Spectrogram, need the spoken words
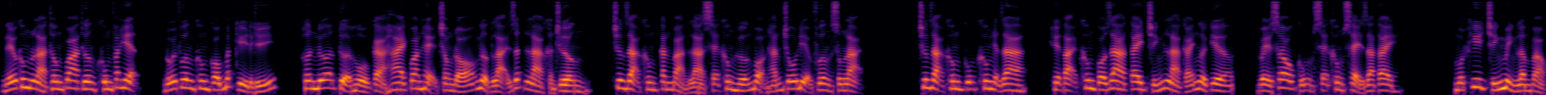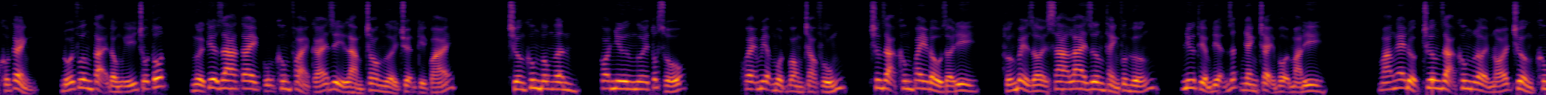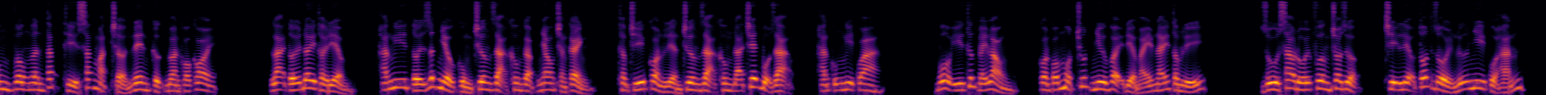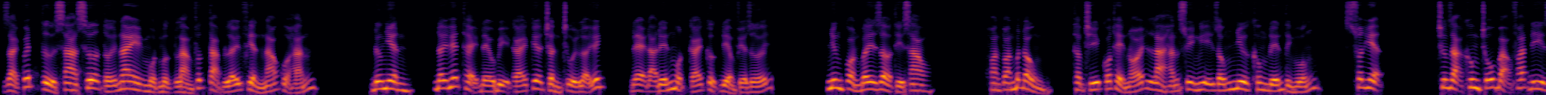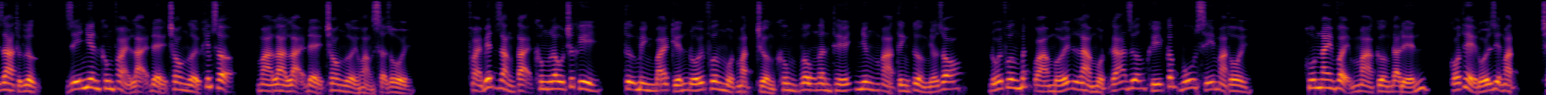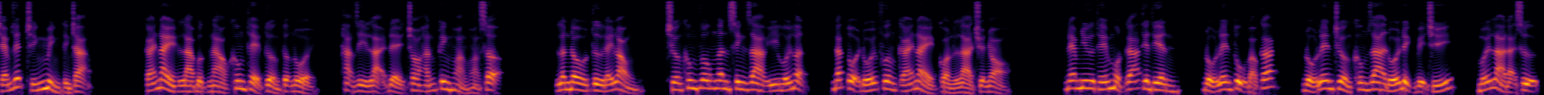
Nếu không là thông qua thương khung phát hiện, đối phương không có bất kỳ ý, hơn nữa tựa hồ cả hai quan hệ trong đó ngược lại rất là khẩn trương, Trương Dạ không căn bản là sẽ không hướng bọn hắn chỗ địa phương xông lại. Trương Dạ không cũng không nhận ra, hiện tại không có ra tay chính là cái người kia, về sau cũng sẽ không xảy ra tay. Một khi chính mình lâm vào khốn cảnh, đối phương tại đồng ý chỗ tốt, người kia ra tay cũng không phải cái gì làm cho người chuyện kỳ quái. Trường không vong ngân, coi như ngươi tốt số. Khoe miệng một vòng trào phúng, Trương Dạ không quay đầu rời đi, hướng về rời xa Lai Dương thành phương hướng, như thiểm điện rất nhanh chạy vội mà đi. Mà nghe được Trương Dạ không lời nói trường không vô ngân tắc thì sắc mặt trở nên cực đoan khó coi. Lại tới đây thời điểm, hắn nghĩ tới rất nhiều cùng Trương Dạ không gặp nhau chẳng cảnh, thậm chí còn liền Trương Dạ không đã chết bộ dạng, hắn cũng nghĩ qua. Vô ý thức đáy lòng, còn có một chút như vậy điểm ấy nấy tâm lý. Dù sao đối phương cho dược, trị liệu tốt rồi nữ nhi của hắn, giải quyết từ xa xưa tới nay một mực làm phức tạp lấy phiền não của hắn. Đương nhiên, đây hết thảy đều bị cái kia trần trụi lợi ích, đệ đã đến một cái cực điểm phía dưới. Nhưng còn bây giờ thì sao? Hoàn toàn bất đồng, thậm chí có thể nói là hắn suy nghĩ giống như không đến tình huống xuất hiện. Trương Dạ không chỗ bạo phát đi ra thực lực, dĩ nhiên không phải lại để cho người khiếp sợ, mà là lại để cho người hoảng sợ rồi. Phải biết rằng tại không lâu trước khi, tự mình bái kiến đối phương một mặt trường không vô ngân thế nhưng mà tinh tường nhớ rõ, đối phương bất quá mới là một gã dưỡng khí cấp vũ sĩ mà thôi. Hôm nay vậy mà cường đã đến, có thể đối diện mặt, chém giết chính mình tình trạng. Cái này là bực nào không thể tưởng tượng nổi, hạng gì lại để cho hắn kinh hoàng hoảng sợ. Lần đầu từ đáy lòng, Trường Không Vô Ngân sinh ra ý hối hận, đắc tội đối phương cái này còn là chuyện nhỏ. Đem như thế một gã tiên thiên, đổ lên tụ bảo các, đổ lên trường không ra đối địch vị trí, mới là đại sự.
